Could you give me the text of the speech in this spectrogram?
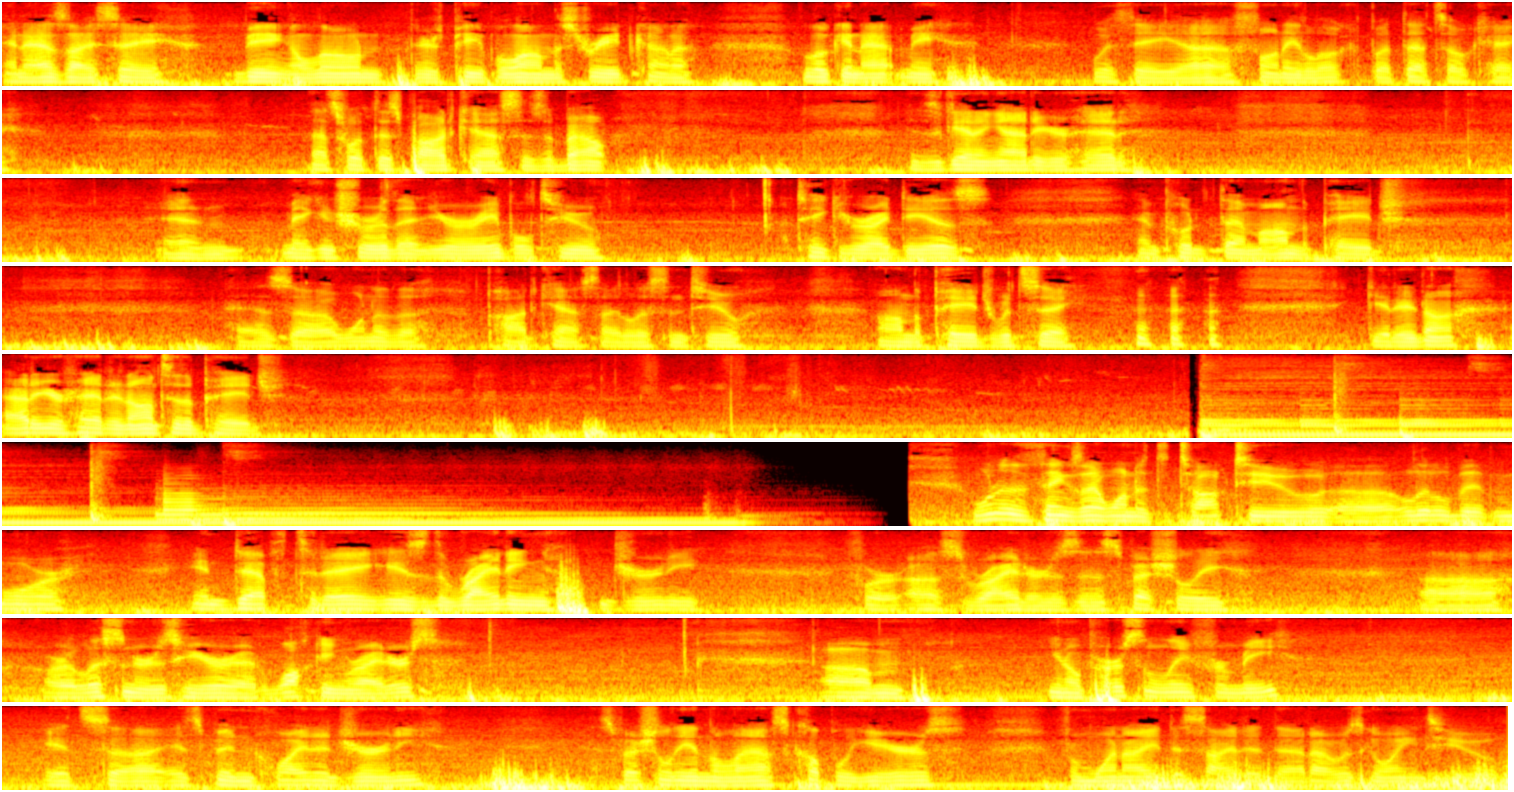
and as I say, being alone, there's people on the street kind of looking at me with a uh, funny look, but that's okay. That's what this podcast is about. Is getting out of your head and making sure that you're able to take your ideas and put them on the page. As uh, one of the podcasts I listen to on the page would say, get it on, out of your head and onto the page. One of the things I wanted to talk to uh, a little bit more in depth today is the writing journey for us writers, and especially uh, our listeners here at Walking Writers. Um, you know, personally for me, it's uh, it's been quite a journey, especially in the last couple years, from when I decided that I was going to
